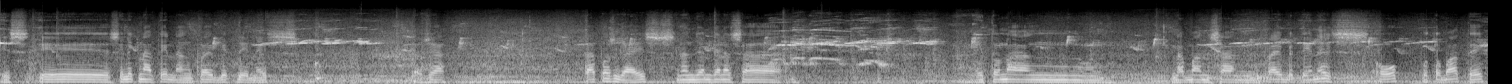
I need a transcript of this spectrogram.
is i-select natin ang private DNS ito siya. Tapos guys, nandyan ka na sa ito na ang laman sa private DNS o automatic.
